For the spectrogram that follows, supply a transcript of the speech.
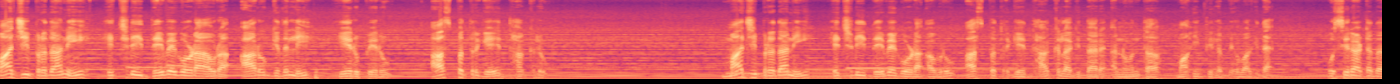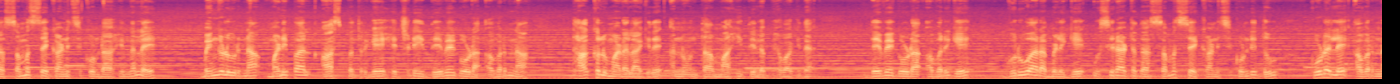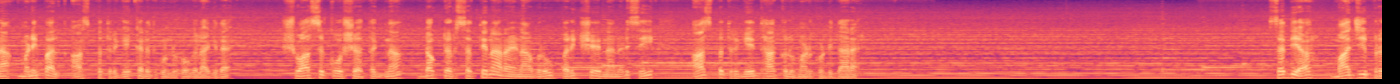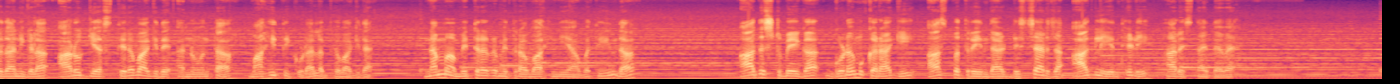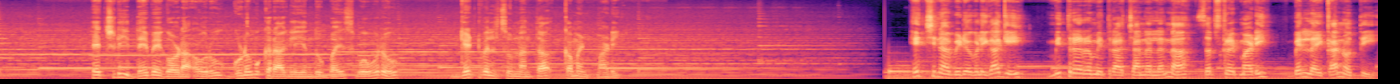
ಮಾಜಿ ಪ್ರಧಾನಿ H D Deve Gowda ಅವರ ಆರೋಗ್ಯದಲ್ಲಿ ಏರುಪೇರು, ಆಸ್ಪತ್ರೆಗೆ ದಾಖಲು. ಮಾಜಿ ಪ್ರಧಾನಿ ಎಚ್ ಡಿ ದೇವೇಗೌಡ ಅವರು ಆಸ್ಪತ್ರೆಗೆ ದಾಖಲಾಗಿದ್ದಾರೆ ಅನ್ನುವಂಥ ಮಾಹಿತಿ ಲಭ್ಯವಾಗಿದೆ. ಉಸಿರಾಟದ ಸಮಸ್ಯೆ ಕಾಣಿಸಿಕೊಂಡ ಹಿನ್ನೆಲೆ ಬೆಂಗಳೂರಿನ ಮಣಿಪಾಲ್ ಆಸ್ಪತ್ರೆಗೆ ಎಚ್ ಡಿ ದೇವೇಗೌಡ ಅವರನ್ನ ದಾಖಲು ಮಾಡಲಾಗಿದೆ ಅನ್ನುವಂಥ ಮಾಹಿತಿ ಲಭ್ಯವಾಗಿದೆ. ದೇವೇಗೌಡ ಅವರಿಗೆ ಗುರುವಾರ ಬೆಳಗ್ಗೆ ಉಸಿರಾಟದ ಸಮಸ್ಯೆ ಕಾಣಿಸಿಕೊಂಡಿದ್ದು, ಕೂಡಲೇ ಅವರನ್ನ ಮಣಿಪಾಲ್ ಆಸ್ಪತ್ರೆಗೆ ಕರೆದುಕೊಂಡು ಹೋಗಲಾಗಿದೆ. ಶ್ವಾಸಕೋಶ ತಜ್ಞ ಡಾಕ್ಟರ್ ಸತ್ಯನಾರಾಯಣ ಅವರು ಪರೀಕ್ಷೆಯನ್ನ ನಡೆಸಿ ಆಸ್ಪತ್ರೆಗೆ ದಾಖಲು ಮಾಡಿಕೊಂಡಿದ್ದಾರೆ. ಸದ್ಯ ಮಾಜಿ ಪ್ರಧಾನಿಗಳ ಆರೋಗ್ಯ ಸ್ಥಿರವಾಗಿದೆ ಅನ್ನುವಂಥ ಮಾಹಿತಿ ಕೂಡ ಲಭ್ಯವಾಗಿದೆ. ನಮ್ಮ ಮಿತ್ರರ ಮಿತ್ರ ವಾಹಿನಿಯ ವತಿಯಿಂದ ಆದಷ್ಟು ಬೇಗ ಗುಣಮುಖರಾಗಿ ಆಸ್ಪತ್ರೆಯಿಂದ ಡಿಸ್ಚಾರ್ಜ್ ಆಗಲಿ ಅಂತ ಹೇಳಿ ಹಾರೈಸ್ತಾ ಇದ್ದೇವೆ. ಎಚ್ ಡಿ ದೇವೇಗೌಡ ಅವರು ಗುಣಮುಖರಾಗಲಿ ಎಂದು ಬಯಸುವವರು ಗೆಟ್ ವೆಲ್ ಸುನ್ ಅಂತ ಕಮೆಂಟ್ ಮಾಡಿ. ಹೆಚ್ಚಿನ ವಿಡಿಯೋಗಳಿಗಾಗಿ ಮಿತ್ರರ ಮಿತ್ರ ಚಾನೆಲ್ ಅನ್ನ ಸಬ್ಸ್ಕ್ರೈಬ್ ಮಾಡಿ, ಬೆಲ್ ಐಕಾನ್ ಒತ್ತಿ.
